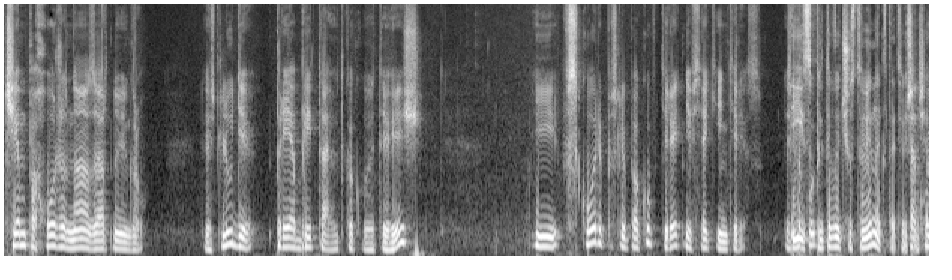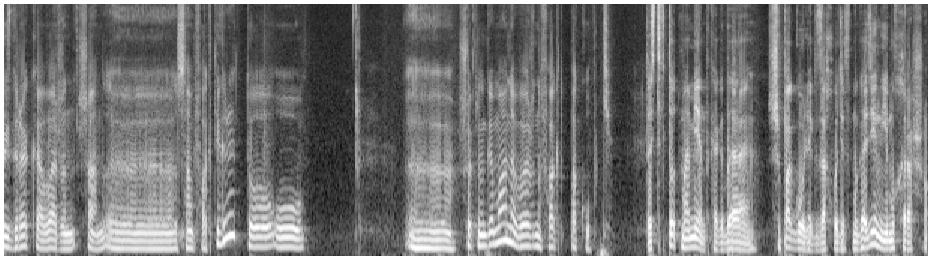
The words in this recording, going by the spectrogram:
Чем похоже на азартную игру? То есть люди приобретают какую-то вещь, и вскоре после покупки теряют не всякий интерес. И какой- испытывают чувство вины, кстати, очень как у часто. игрока важен шан, э, сам факт игры, то у э, шопингомана важен факт покупки. То есть в тот момент, когда шопоголик заходит в магазин, ему хорошо,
